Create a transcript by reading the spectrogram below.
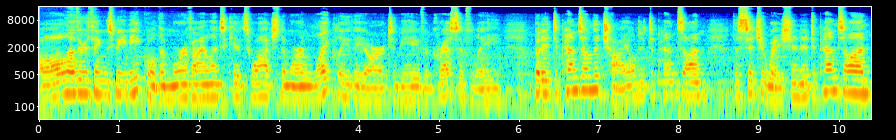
all other things being equal, the more violence kids watch, the more likely they are to behave aggressively. But it depends on the child, it depends on the situation, it depends on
